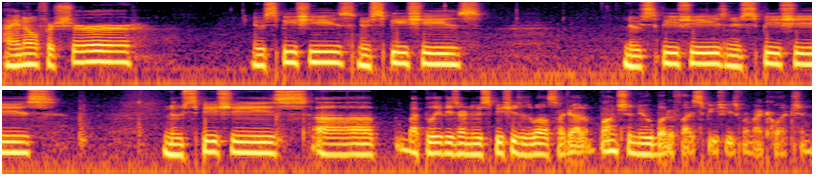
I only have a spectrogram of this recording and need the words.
I know for sure new species, new species, new species, new species, new species. Uh, I believe these are new species as well, so I got a bunch of new butterfly species for my collection.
